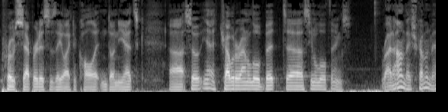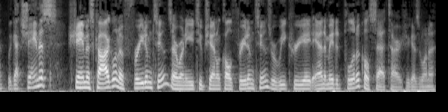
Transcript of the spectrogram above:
pro-separatists as they like to call it in Donetsk. Uh, so yeah, traveled around a little bit, uh, seen a little things. Right on. Thanks for coming, man. We got Seamus. Seamus Coughlin of Freedom Tunes. I run a YouTube channel called Freedom Tunes where we create animated political satire. If you guys want to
